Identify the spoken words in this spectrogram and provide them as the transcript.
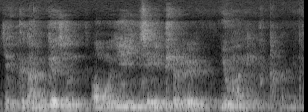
이제 그 남겨진 어머니의 인생의 필요를 요한에게 부탁합니다.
